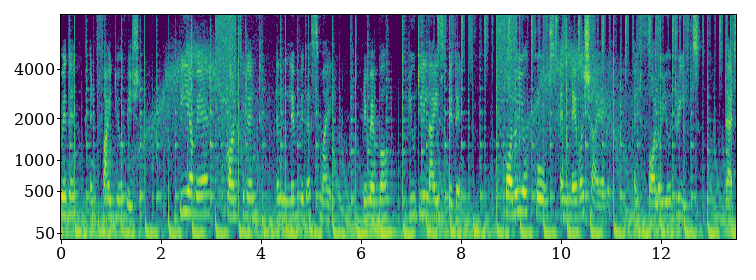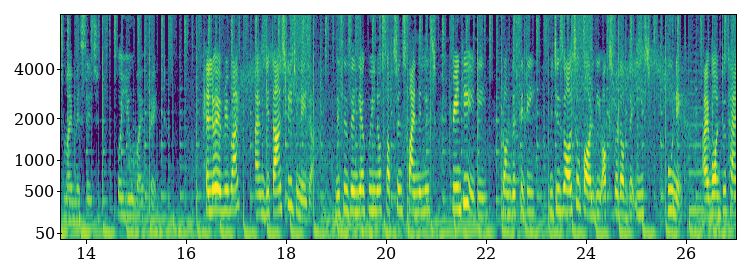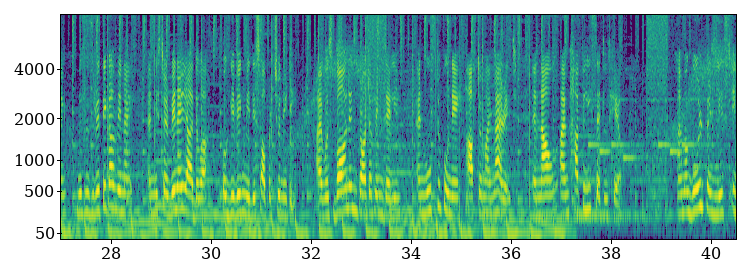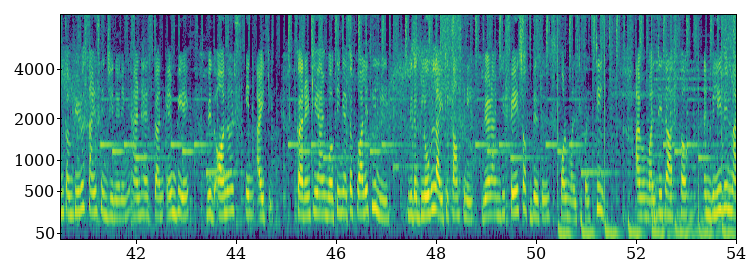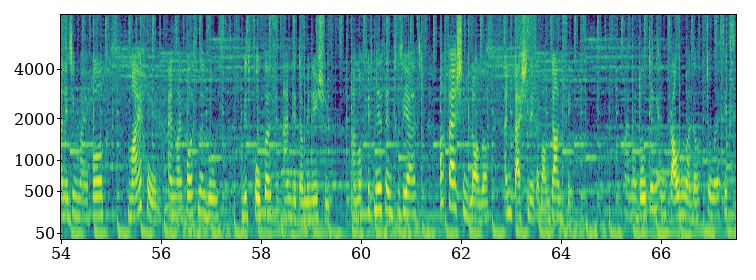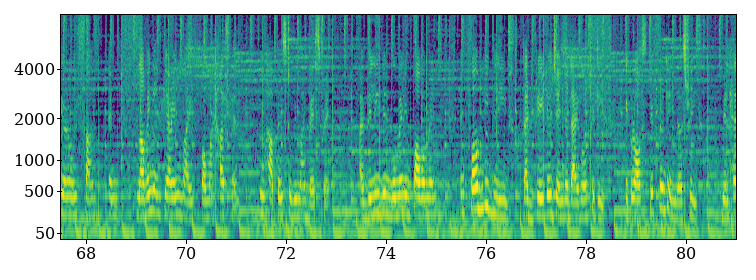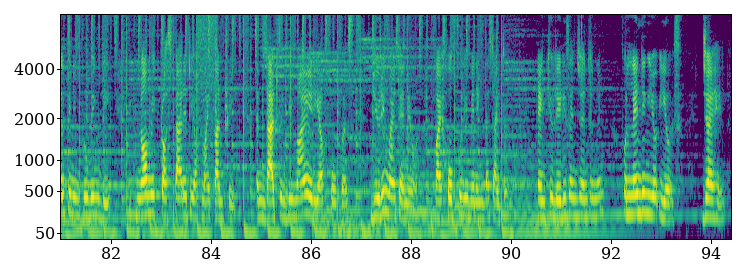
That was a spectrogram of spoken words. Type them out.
within and find your vision. Be aware, confident, and live with a smile. Remember, beauty lies within. Follow your course and never shy away, and follow your dreams. That's my message for you, my friend. Hello everyone, I am Gitanjali Juneja. This is India Queen of Substance finalist 2018 from the city which is also called the Oxford of the East, Pune. I want to thank Mrs. Ritika Vinay and Mr. Vinay Yadava for giving me this opportunity. I was born and brought up in Delhi and moved to Pune after my marriage and now I am happily settled here. I am a gold medalist in computer science engineering and has done MBA with honors in IT. Currently, I am working as a quality lead with a global IT company where I am the face of business for multiple teams. I am a multitasker and believe in managing my work, my home and my personal goals with focus and determination. I'm a fitness enthusiast, a fashion blogger and passionate about dancing. I'm a doting and proud mother to my six-year-old son and loving and caring wife for my husband who happens to be my best friend. I believe in women empowerment and firmly believe that greater gender diversity across different industries will help in improving the economic prosperity of my country and that will be my area of focus during my tenure by hopefully winning the title. Thank you ladies and gentlemen for lending your ears. Jai Hind.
